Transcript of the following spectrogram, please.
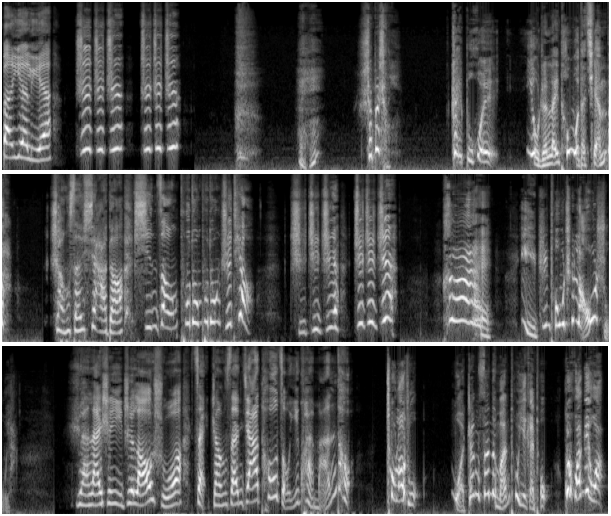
半夜里，吱吱吱吱吱吱，哎，什么声音？该不会有人来偷我的钱吧？张三吓得心脏扑通扑通直跳，吱吱吱吱吱吱，嗨！一只偷吃老鼠呀！原来是一只老鼠在张三家偷走一块馒头。臭老鼠，我张三的馒头也敢偷，快还给我！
